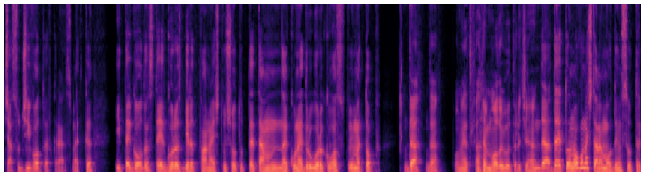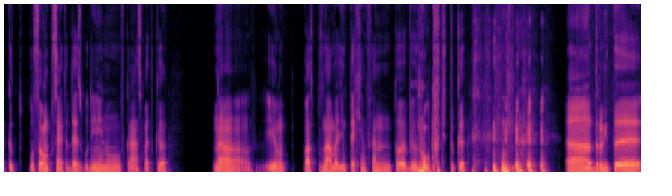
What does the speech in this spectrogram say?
част от живота е в крайна сметка. И те Golden State го разбират това нещо, защото те там, ако не друго, ръководството им е топ. Да, да. Поне това не мога да го отреча. Да, да, то много неща не могат да им се отрекат, особено последните 10 години, но в крайна сметка на, имам, аз познавам един техен фен, той е бил много пъти тук. а, другите,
